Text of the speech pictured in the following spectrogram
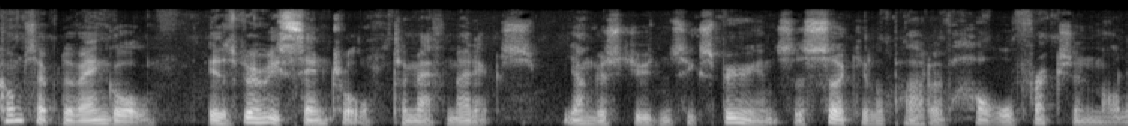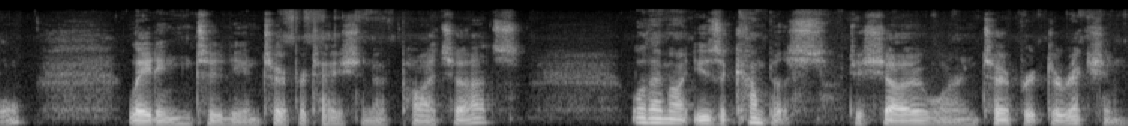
concept of angle is very central to mathematics. Younger students experience the circular part of whole fraction model, leading to the interpretation of pie charts, or they might use a compass to show or interpret direction.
